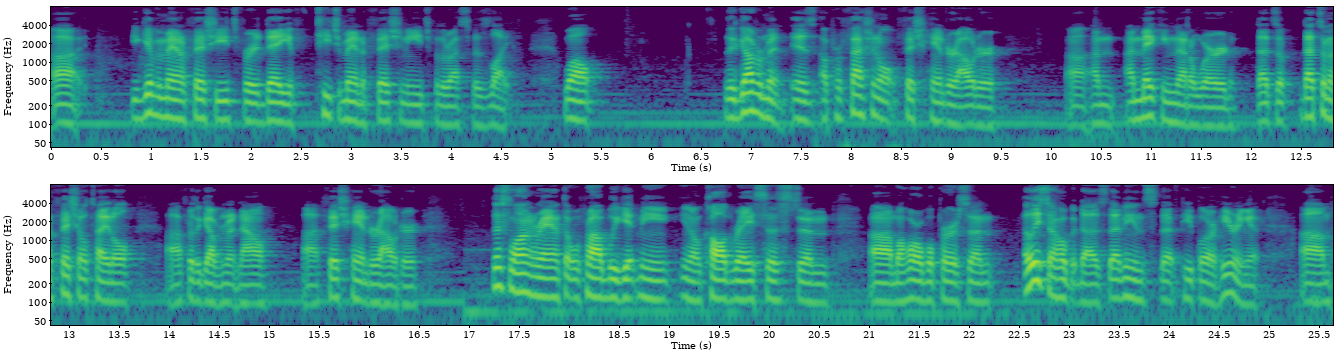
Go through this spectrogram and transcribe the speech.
Uh, you give a man a fish, he eats for a day. You teach a man to fish, and he eats for the rest of his life. Well, the government is a professional fish hander outer. Uh, I'm I'm making that a word. That's a that's an official title uh, for the government now. Uh, fish hander outer. This long rant that will probably get me, you know, called racist and um, a horrible person. At least I hope it does. That means that people are hearing it. Um,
